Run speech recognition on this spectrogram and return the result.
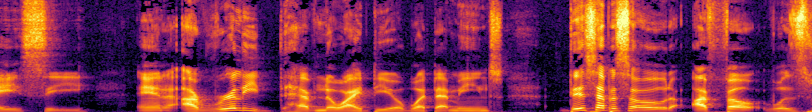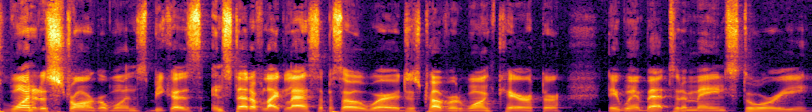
AC, and I really have no idea what that means. This episode I felt was one of the stronger ones because instead of like last episode where it just covered one character, they went back to the main story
